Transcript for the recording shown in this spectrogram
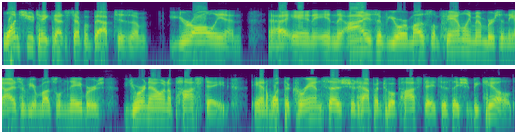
Once you take that step of baptism, you're all in. Uh, and in the eyes of your Muslim family members, in the eyes of your Muslim neighbors, you're now an apostate. And what the Quran says should happen to apostates is they should be killed.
